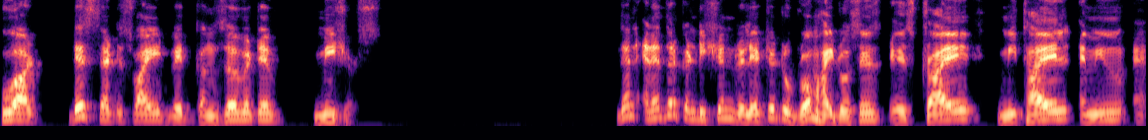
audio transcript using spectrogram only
who are dissatisfied with conservative measures. Then another condition related to bromhidrosis is trimethylaminuria. Eh,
